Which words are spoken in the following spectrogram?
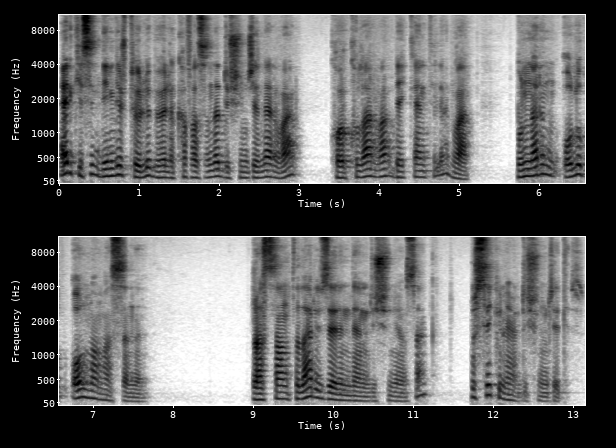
Herkesin bin bir türlü böyle kafasında düşünceler var, korkular var, beklentiler var. Bunların olup olmamasını rastlantılar üzerinden düşünüyorsak bu seküler düşüncedir.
